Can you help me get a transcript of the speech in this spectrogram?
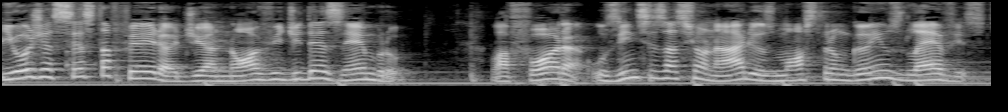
e hoje é sexta-feira, dia 9 de dezembro. Lá fora, os índices acionários mostram ganhos leves,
